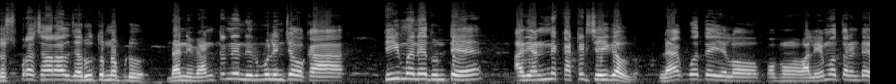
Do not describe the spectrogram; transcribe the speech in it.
దుష్ప్రచారాలు జరుగుతున్నప్పుడు దాన్ని వెంటనే నిర్మూలించే ఒక టీం అనేది ఉంటే అది వెంటనే కట్టడి చేయగలదు. లేకపోతే వీళ్ళు పాపం వాళ్ళు ఏమవుతారంటే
